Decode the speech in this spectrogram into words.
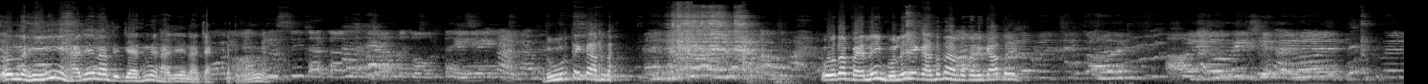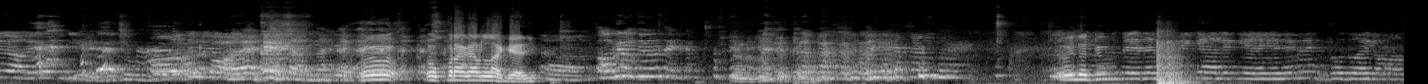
ਉਹ ਨਹੀਂ ਹਜੇ ਨਾ ਤੇ ਜੈਸਮੀਨ ਹਜੇ ਨਾ ਚੱਕ ਤੂੰ ਇਸੀ ਦਾ ਗੱਲ ਦੂਰ ਤੇ। ਦੂਰ ਤੇ ਕਰ ਲੈ। ਉਹ ਤਾਂ ਪਹਿਲਾਂ ਹੀ ਬੋਲੇ ਜੇ ਕੱਢਦਾ ਪਤਾ ਨਹੀਂ ਕਾਹਤੇ। ਉਹ ਉਪਰਾ ਕਰਨ ਲੱਗ ਗਿਆ ਜੀ ਉਹ ਵੀ ਉਹਦੇ ਨੂੰ ਦੇਖ ਉਹ ਲੱਡੂ ਦੇ ਦੇ ਵੀ ਕਿਆ ਲੈ ਕੇ ਆਏ ਨੇ ਮੈਂ ਰੋ ਦਵਾਈ ਲਵਾਂ।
